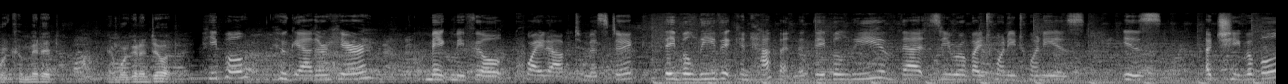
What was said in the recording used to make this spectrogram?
we're committed, and we're going to do it. People who gather here make me feel quite optimistic. They believe it can happen, that they believe that zero by 2020 is, is achievable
